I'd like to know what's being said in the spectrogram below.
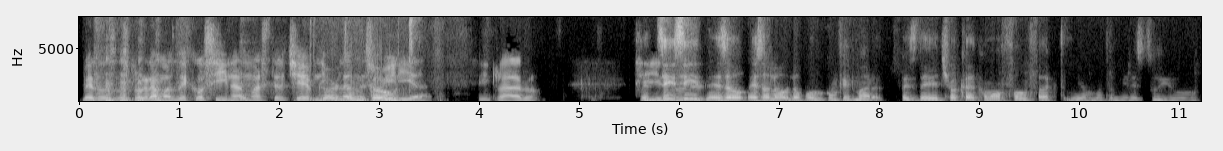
ver los, los programas de cocina, Masterchef, Nicolás de Subiría. Sí, claro. Sí, sí, entonces- eso, eso lo, lo puedo confirmar. Pues de hecho acá como fun fact, mi mamá también estudió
